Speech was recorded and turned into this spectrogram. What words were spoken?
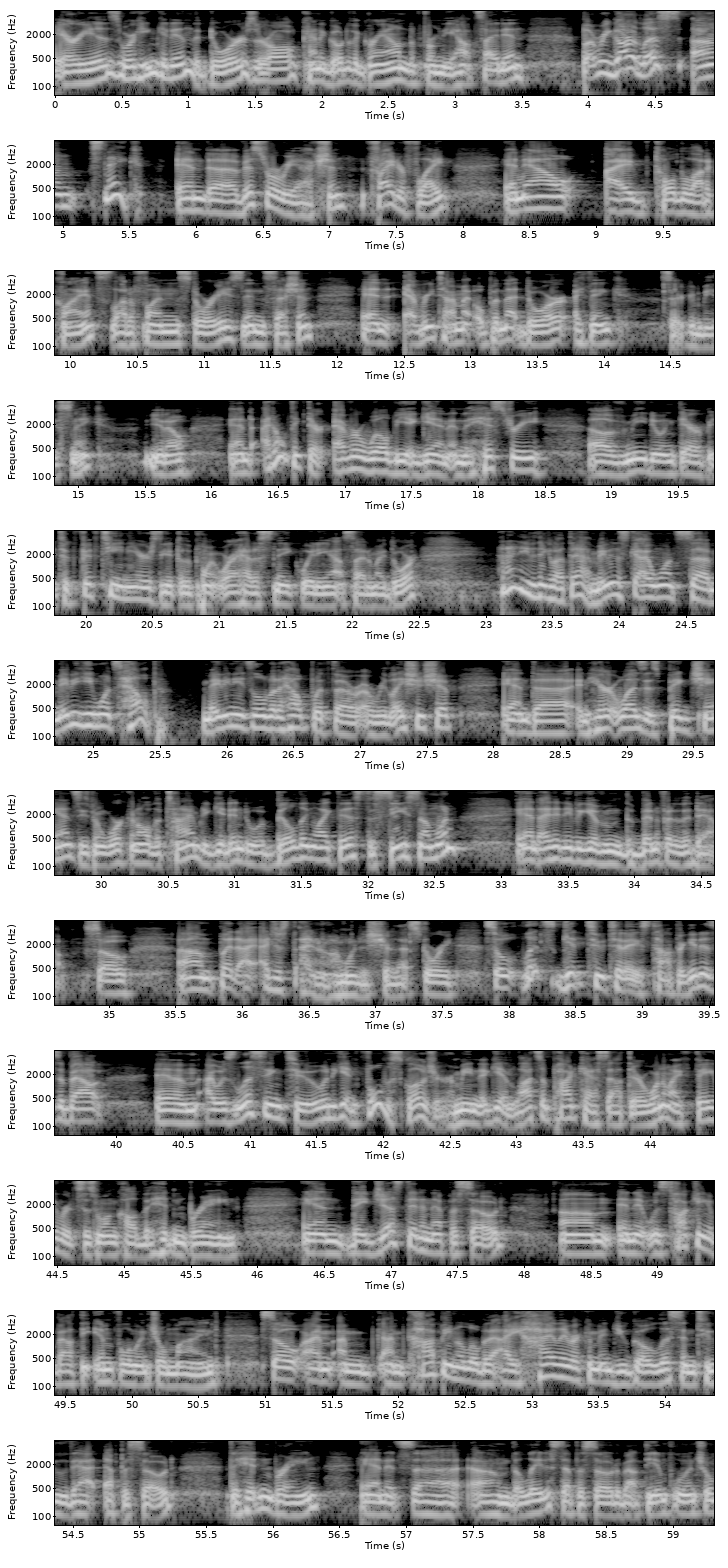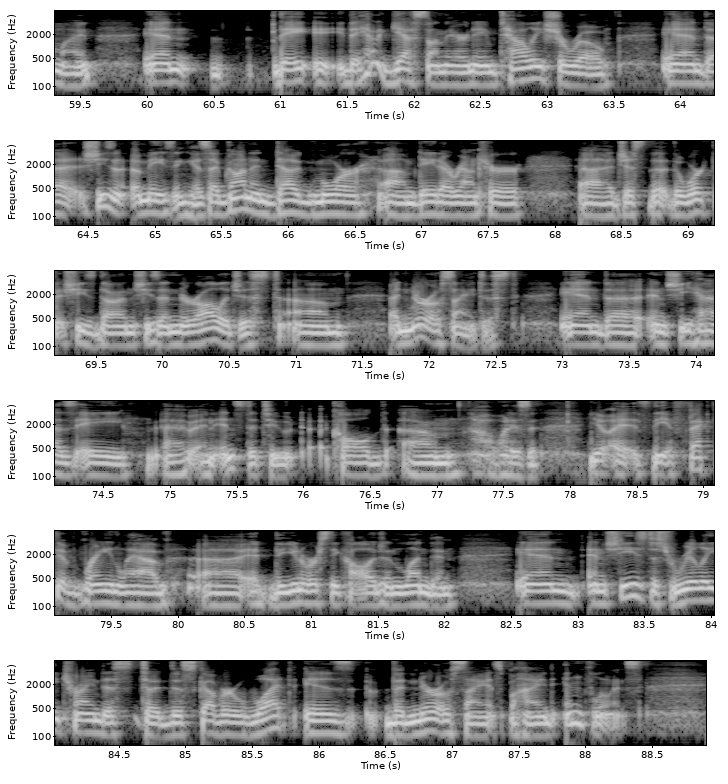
areas where he can get in. The doors are all kind of go to the ground from the outside in. But regardless, um, snake and uh, visceral reaction, fight or flight. And now I've told a lot of clients a lot of fun stories in session, and every time I open that door, I think, is there going to be a snake? You know, and I don't think there ever will be again in the history of me doing therapy. It took 15 years to get to the point where I had a snake waiting outside of my door, and I didn't even think about that. Maybe this guy wants, uh, maybe he wants help maybe needs a little bit of help with a, a relationship. And uh, and here it was, this big chance. He's been working all the time to get into a building like this to see someone, and I didn't even give him the benefit of the doubt. So, um, but I, I just I don't know. I wanted to share that story. So let's get to today's topic. It is about. Um, I was listening to, and again, full disclosure. I mean, again, lots of podcasts out there. One of my favorites is one called The Hidden Brain, and they just did an episode um, and it was talking about the influential mind. So I'm, I'm, I'm copying a little bit. I highly recommend you go listen to that episode, The Hidden Brain, and it's uh, um, the latest episode about the influential mind. And they they had a guest on there named Tali Sharot, and uh, she's amazing. As I've gone and dug more um, data around her uh, just the, the work that she's done. She's a neurologist, um, a neuroscientist, and uh, and she has a an institute called um, oh, what is it? You know, it's the Effective Brain Lab uh, at the University College in London. And, and she's just really trying to, to discover what is the neuroscience behind influence.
